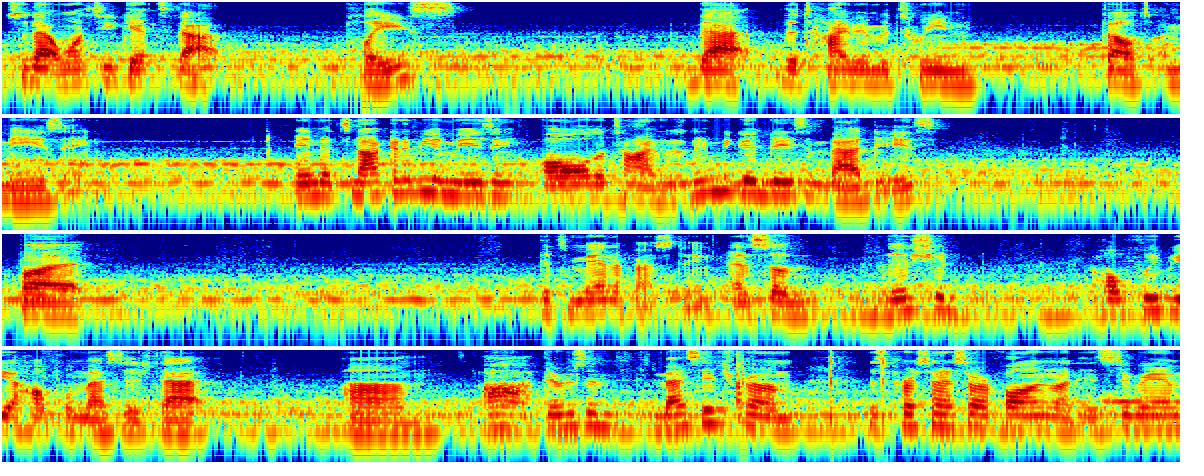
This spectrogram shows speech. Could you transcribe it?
so that once you get to that place, that the time in between felt amazing? And it's not going to be amazing all the time. There's going to be good days and bad days. But it's manifesting. And so this should hopefully be a helpful message that um, ah, there was a message from this person I started following on Instagram,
